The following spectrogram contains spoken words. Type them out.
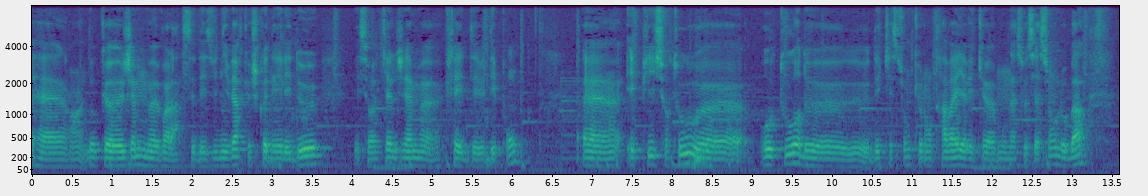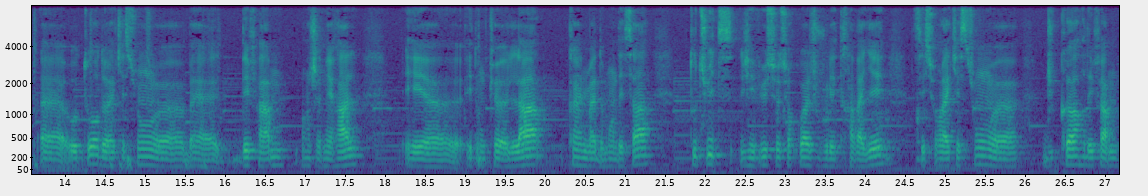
Euh, donc euh, j'aime, voilà, c'est des univers que je connais les deux et sur lesquels j'aime créer des ponts. Euh, et puis surtout euh, autour de, des questions que l'on travaille avec euh, mon association, l'OBA, autour de la question bah, des femmes en général. Et, donc là, quand elle m'a demandé ça, tout de suite j'ai vu ce sur quoi je voulais travailler, c'est sur la question du corps des femmes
